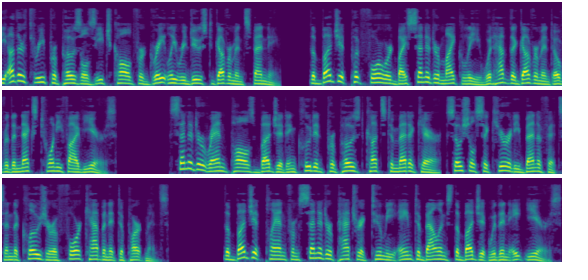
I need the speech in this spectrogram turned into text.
The other three proposals each called for greatly reduced government spending. The budget put forward by Senator Mike Lee would have the government over the next 25 years. Senator Rand Paul's budget included proposed cuts to Medicare, Social Security benefits and the closure of four cabinet departments. The budget plan from Senator Patrick Toomey aimed to balance the budget within eight years.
